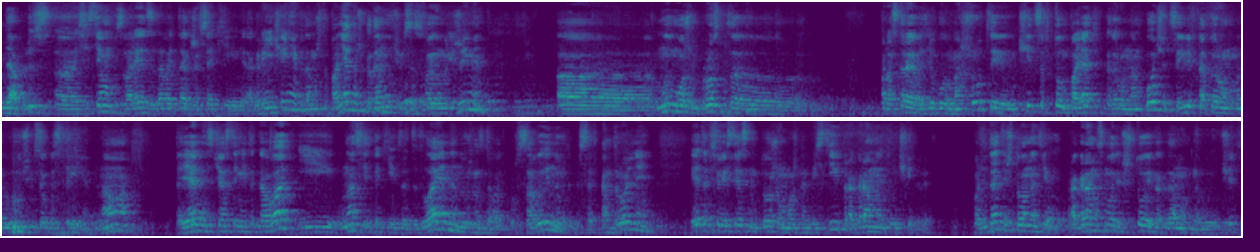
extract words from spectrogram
да, плюс э, система позволяет задавать также всякие ограничения, потому что понятно, что когда мы учимся в своем режиме, э, мы можем просто простраивать любой маршрут и учиться в том порядке, в котором нам хочется, или в котором мы выучим все быстрее. Но реальность часто не такова, и у нас есть какие-то дедлайны, нужно сдавать курсовые, нужно писать контрольные. Это все, естественно, тоже можно ввести, и программа это учитывает. В результате что она делает? Программа смотрит, что и когда нужно выучить,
